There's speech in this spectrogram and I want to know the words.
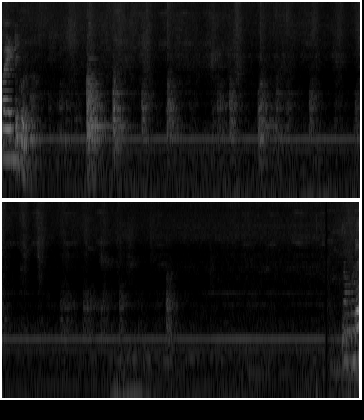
വഴറ്റി കൊടുക്കണം നമ്മുടെ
